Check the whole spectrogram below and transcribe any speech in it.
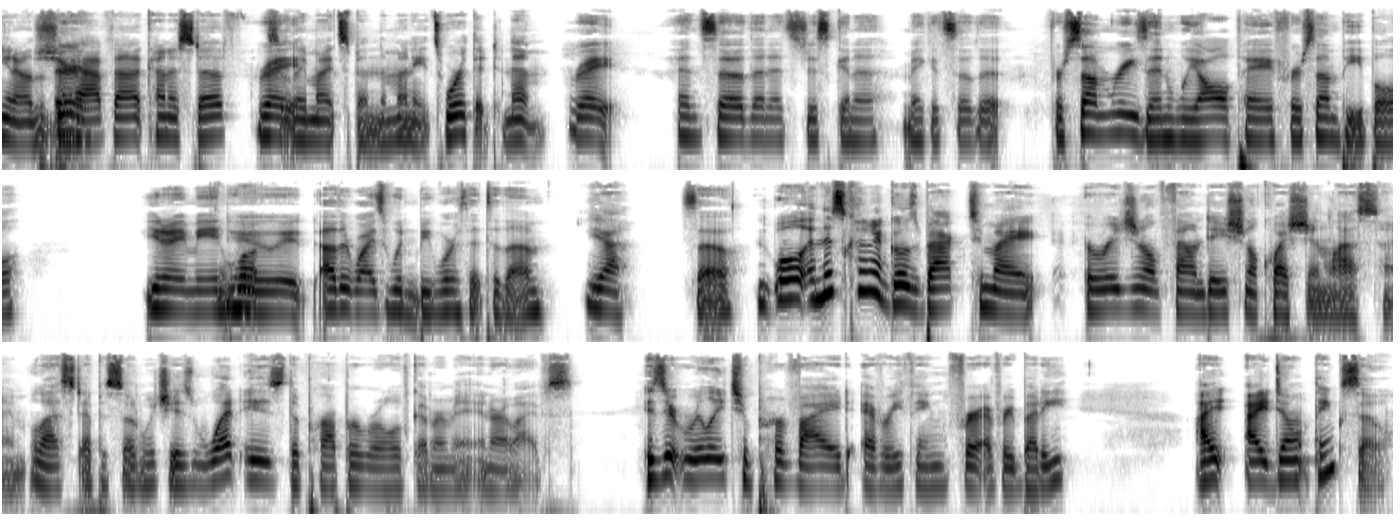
you know, that Sure. they have that kind of stuff. So Right. they might spend the money. It's worth it to them. Right. And so then it's just gonna make it so that for some reason we all pay for some people. You know what I mean? Well- who it otherwise wouldn't be worth it to them. Yeah. So Well, and this kind of goes back to my original foundational question last time, last episode, which is what is the proper role of government in our lives? Is it really to provide everything for everybody? I I don't think so.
